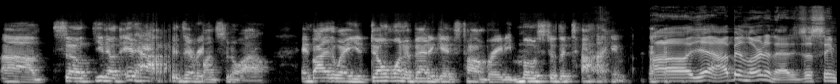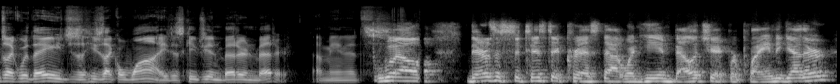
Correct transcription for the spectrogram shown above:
Um, so you know, it happens every once in a while. And by the way, you don't want to bet against Tom Brady most of the time. uh, yeah, I've been learning that. It just seems like with age, he's like a wine. He just keeps getting better and better. I mean, it's well. There's a statistic, Chris, that when he and Belichick were playing together,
